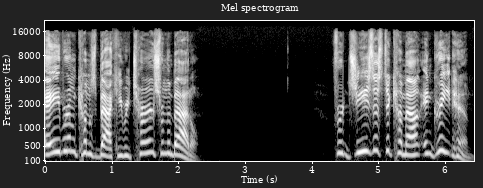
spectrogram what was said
Abram comes back, he returns from the battle for Jesus to come out and greet him.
